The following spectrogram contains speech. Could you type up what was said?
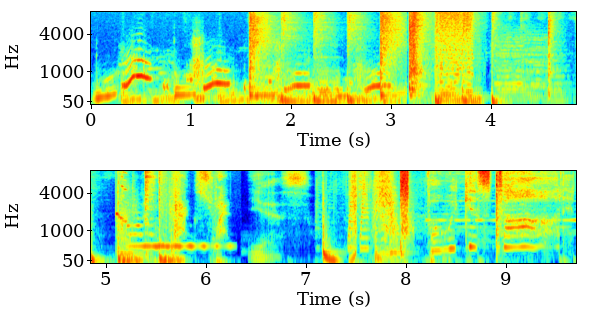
Sweat. Yes. Before we get started.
